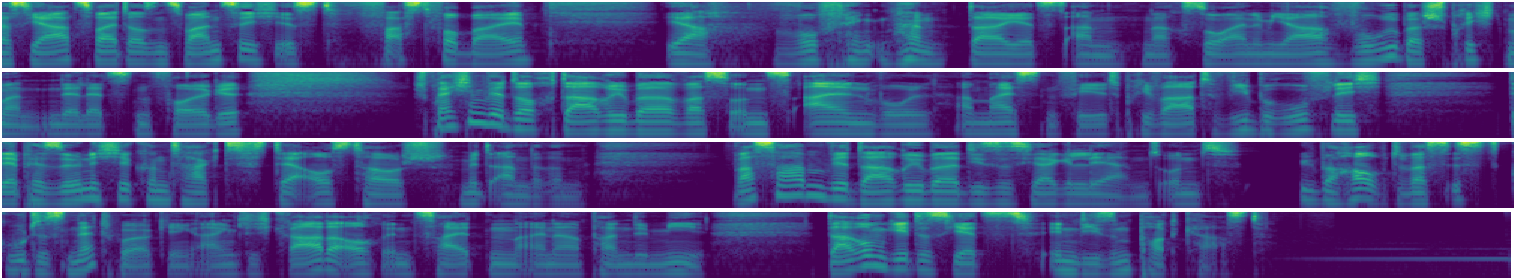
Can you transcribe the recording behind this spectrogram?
Das Jahr 2020 ist fast vorbei. Ja, wo fängt man da jetzt an nach so einem Jahr? Worüber spricht man in der letzten Folge? Sprechen wir doch darüber, was uns allen wohl am meisten fehlt, privat wie beruflich, der persönliche Kontakt, der Austausch mit anderen. Was haben wir darüber dieses Jahr gelernt und überhaupt, was ist gutes Networking eigentlich, gerade auch in Zeiten einer Pandemie? Darum geht es jetzt in diesem Podcast.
